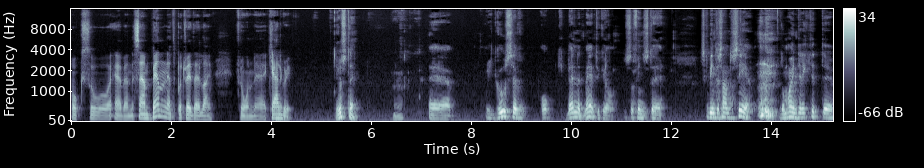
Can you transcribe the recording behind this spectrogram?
Och så även Sam Bennett på trade deadline från eh, Calgary. Just det. Mm. Eh, Gusev och Bennett med tycker jag. Så finns det... Det ska bli intressant att se. De har inte riktigt eh,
